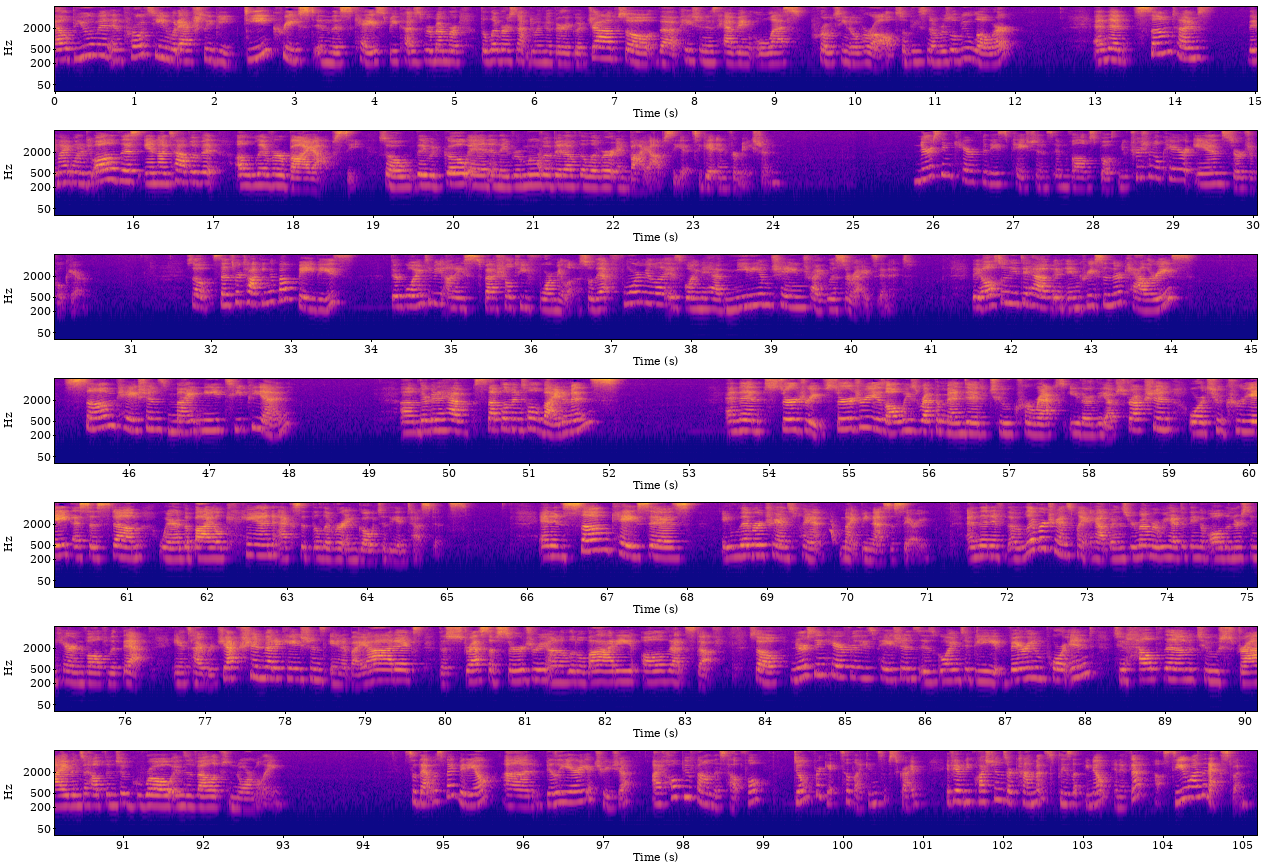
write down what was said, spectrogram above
Albumin and protein would actually be decreased in this case because remember the liver is not doing a very good job so the patient is having less protein overall so these numbers will be lower. And then sometimes they might want to do all of this and on top of it a liver biopsy. So they would go in and they'd remove a bit of the liver and biopsy it to get information. Nursing care for these patients involves both nutritional care and surgical care. So since we're talking about babies, they're going to be on a specialty formula. So that formula is going to have medium chain triglycerides in it. They also need to have an increase in their calories. Some patients might need TPN. Um, they're going to have supplemental vitamins and then surgery. Surgery is always recommended to correct either the obstruction or to create a system where the bile can exit the liver and go to the intestines. And in some cases, a liver transplant might be necessary. And then if the liver transplant happens, remember we have to think of all the nursing care involved with that anti-rejection medications, antibiotics, the stress of surgery on a little body, all of that stuff. So nursing care for these patients is going to be very important to help them to strive and to help them to grow and develop normally. So that was my video on biliary atresia. I hope you found this helpful. Don't forget to like and subscribe. If you have any questions or comments, please let me know. And if not, I'll see you on the next one.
